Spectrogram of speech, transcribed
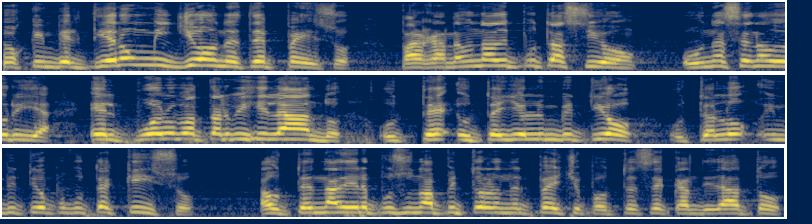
lo que invirtieron millones de pesos para ganar una diputación una senaduría, el pueblo va a estar vigilando. Usted, usted ya lo invirtió, usted lo invirtió porque usted quiso. A usted nadie le puso una pistola en el pecho para usted ser candidato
